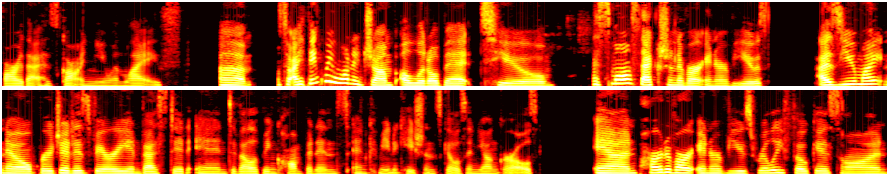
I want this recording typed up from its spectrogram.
far that has gotten you in life. Um, so I think we want to jump a little bit to a small section of our interviews. As you might know, Bridget is very invested in developing confidence and communication skills in young girls. And part of our interviews really focus on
